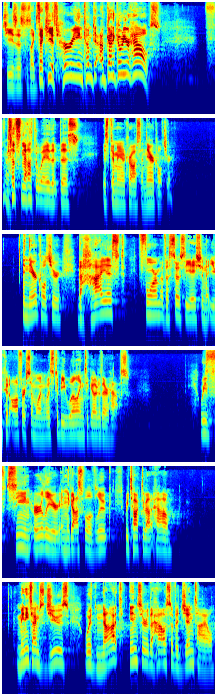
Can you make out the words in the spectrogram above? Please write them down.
Jesus is like, Zacchaeus, hurry and come down. I've got to go to your house. That's not the way that this is coming across in their culture. In their culture, the highest form of association that you could offer someone was to be willing to go to their house. We've seen earlier in the Gospel of Luke, we talked about how many times Jews would not enter the house of a Gentile.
